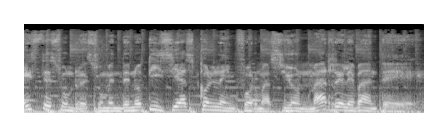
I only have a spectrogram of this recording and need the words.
Este es un resumen de noticias con la información más relevante.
